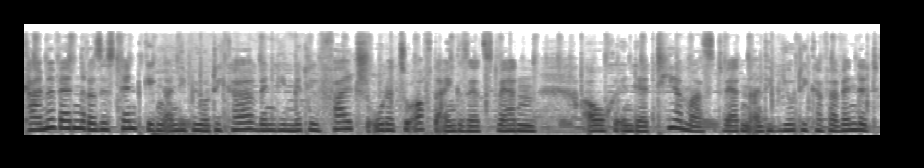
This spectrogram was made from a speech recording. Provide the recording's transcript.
Keime werden resistent gegen Antibiotika, wenn die Mittel falsch oder zu oft eingesetzt werden. Auch in der Tiermast werden Antibiotika verwendet,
